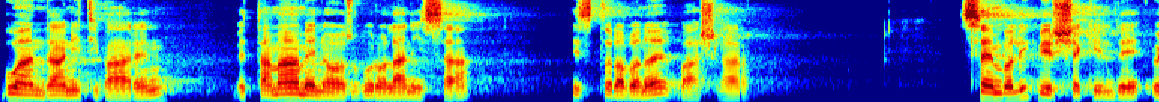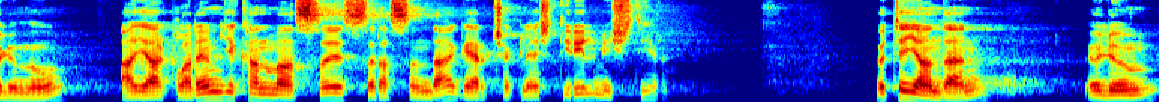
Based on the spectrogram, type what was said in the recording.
Bu andan itibaren ve tamamen özgür olan İsa, ıstırabını başlar. Sembolik bir şekilde ölümü, ayakların yıkanması sırasında gerçekleştirilmiştir. Öte yandan, ölüm,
